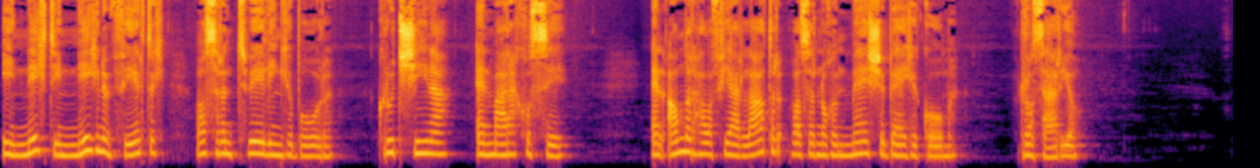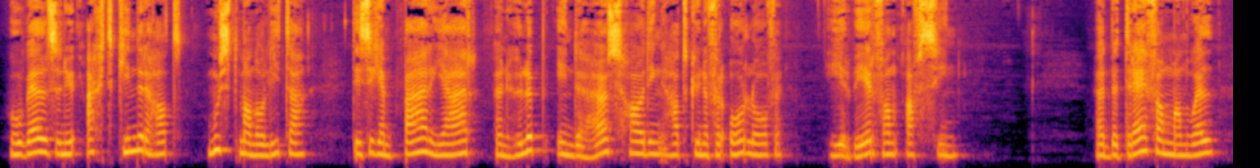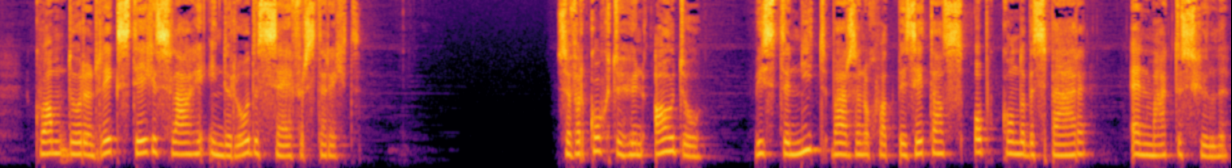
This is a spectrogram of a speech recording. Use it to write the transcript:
In 1949 was er een tweeling geboren, Crucina en Mara José. En anderhalf jaar later was er nog een meisje bijgekomen, Rosario. Hoewel ze nu acht kinderen had, moest Manolita, die zich een paar jaar een hulp in de huishouding had kunnen veroorloven, hier weer van afzien. Het bedrijf van Manuel kwam door een reeks tegenslagen in de rode cijfers terecht. Ze verkochten hun auto, wisten niet waar ze nog wat bezetas op konden besparen en maakten schulden.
